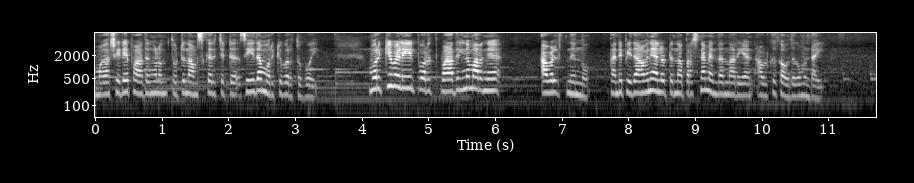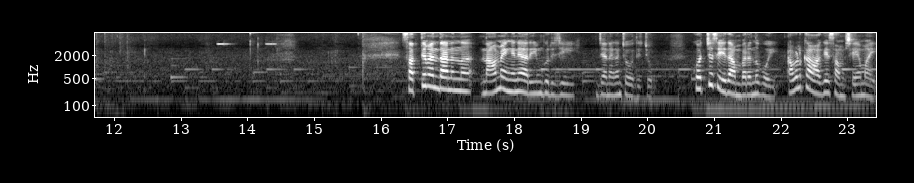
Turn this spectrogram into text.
മഹർഷിയുടെ പാദങ്ങളും തൊട്ട് നമസ്കരിച്ചിട്ട് സീത മുറിക്ക് പുറത്തുപോയി. മുറിക്ക് വെളിയിൽ പുറത്ത് വാതിലിന് മറിഞ്ഞ് അവൾ നിന്നു. തന്റെ പിതാവിനെ അലട്ടുന്ന പ്രശ്നം എന്തെന്നറിയാൻ അവൾക്ക് കൗതുകമുണ്ടായി. സത്യം എന്താണെന്ന് നാം എങ്ങനെ അറിയും ഗുരുജി? ജനകൻ ചോദിച്ചു. കൊച്ചു സീത അമ്പരന്ന് പോയി. അവൾക്ക് ആകെ സംശയമായി.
